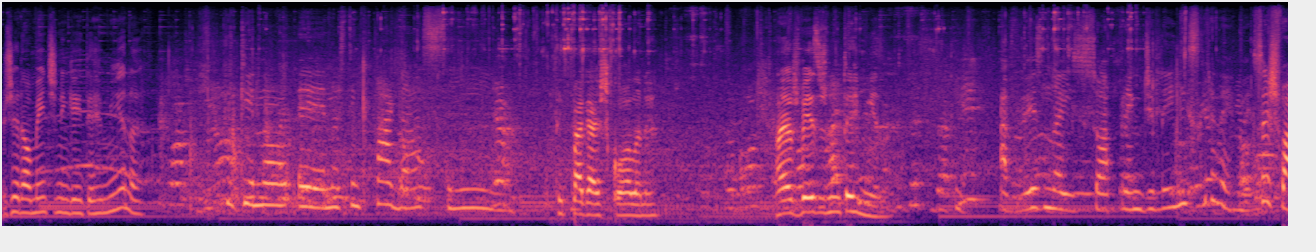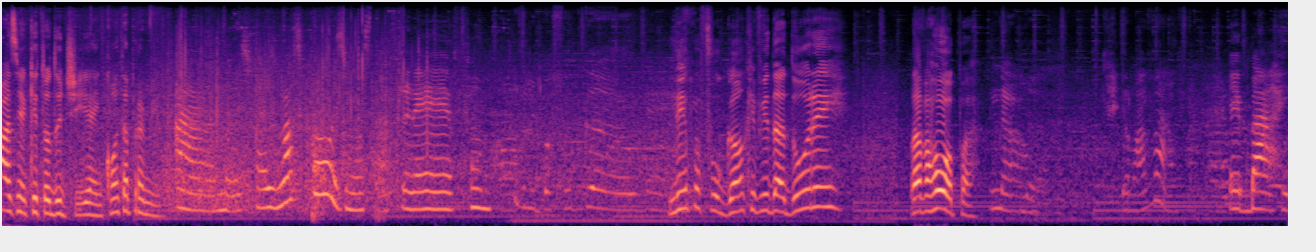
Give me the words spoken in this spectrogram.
geralmente ninguém termina. Porque nós, é, nós temos que pagar, sim. Tem que pagar a escola, né? Aí às vezes não termina. Às vezes nós só aprende a ler e escrever. O que vocês fazem aqui todo dia, hein? Conta pra mim. Ah, umas coisas, umas tarefas. Limpa fogão. Limpa fogão, que vida dura, hein? Lava roupa? Não. Eu lavava. É barre.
